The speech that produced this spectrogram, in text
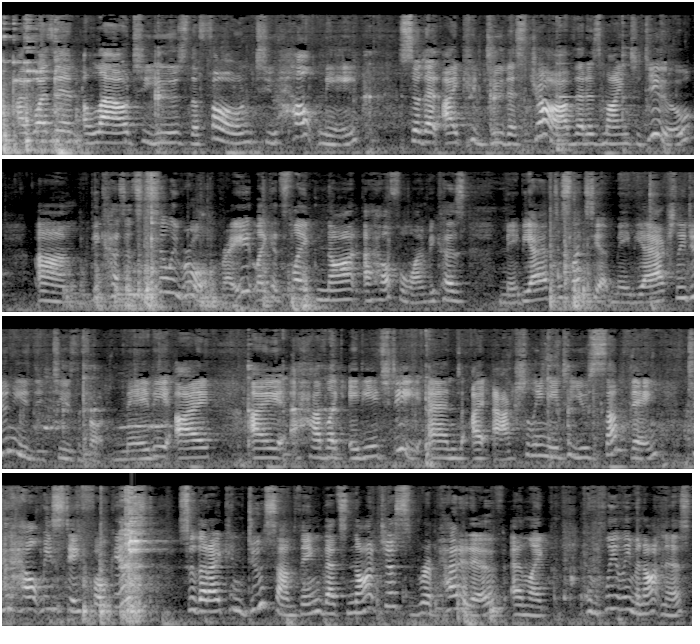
I wasn't allowed to use the phone to help me so that I could do this job that is mine to do um, because it's a silly rule, right? Like it's like not a helpful one because maybe I have dyslexia, maybe I actually do need to use the phone, maybe I I have like ADHD and I actually need to use something to help me stay focused so that I can do something that's not just repetitive and like completely monotonous,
